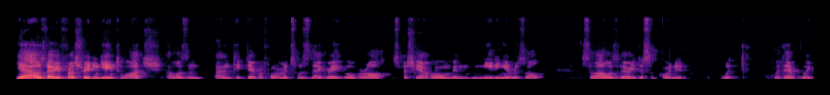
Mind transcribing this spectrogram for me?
Yeah, it was a very frustrating game to watch. I wasn't. I didn't think their performance was that great overall, especially at home and needing a result. So I was very disappointed with with every, like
